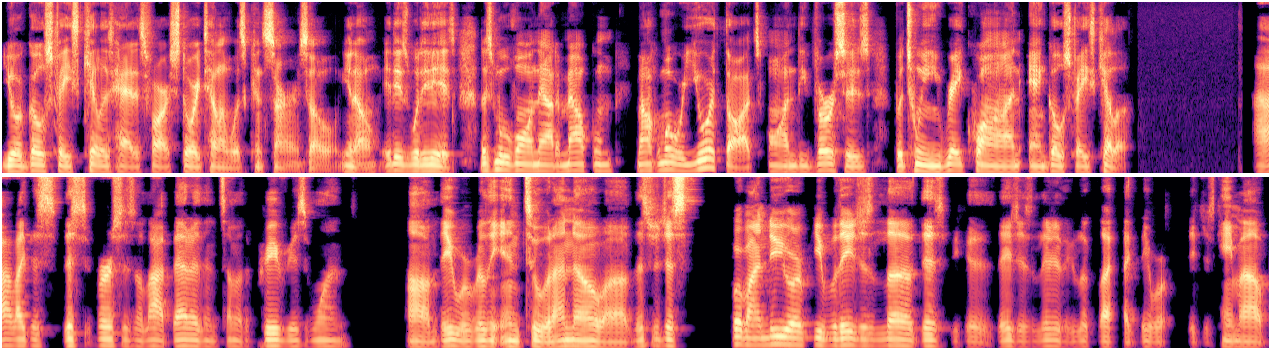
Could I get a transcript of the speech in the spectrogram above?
your Ghostface Killahs had as far as storytelling was concerned. So you know it is what it is. Let's move on now to Malcolm. Malcolm, what were your thoughts on the Verzuz between Raekwon and Ghostface Killah? I like this this verse is a lot better than some of the previous ones. Um, they were really into it. I know uh, this was just for my New York people, they just love this because they just literally look like, like they were they just came out,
